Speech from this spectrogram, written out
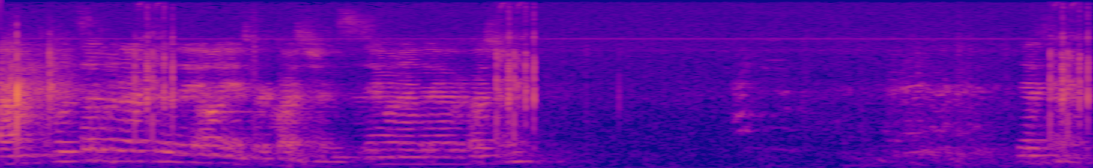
Um, let's open it up to the audience for questions. Does anyone out there have a question? Yes, ma'am.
